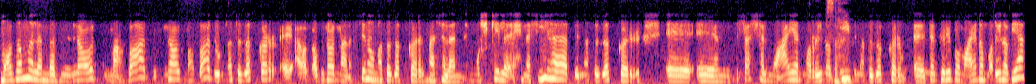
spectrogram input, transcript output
معظمنا لما بنقعد مع بعض بنقعد مع بعض وبنتذكر أو بنقعد مع نفسنا ونتذكر مثلا مشكلة إحنا فيها بنتذكر فشل معين مرينا بيه بنتذكر تجربة معينة مرينا بيها.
